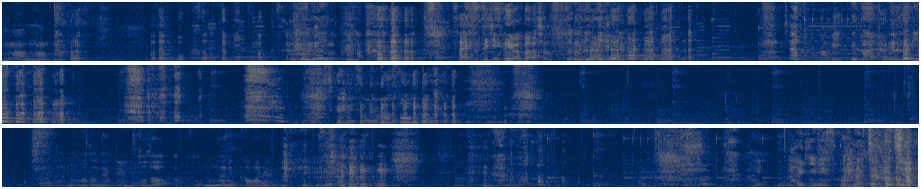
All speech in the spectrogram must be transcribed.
まあまあまあ。これ僕が持ったビッグマックですから サイズ的には。ちょっと見える。ちょっとビッグマックに確かにそれはそうだね。な当だ。こんなに変わるんだ。はい、はい。大きいです。これ。めちゃめちゃうん。う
